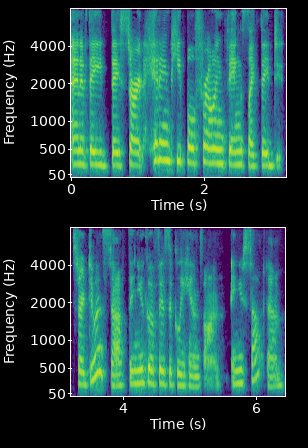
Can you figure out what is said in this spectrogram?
And if they they start hitting people throwing things like they do, start doing stuff then you go physically hands on and you stop them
